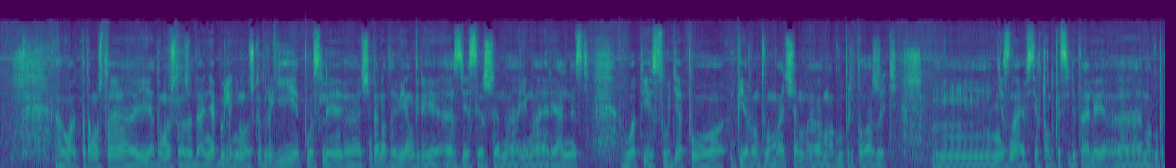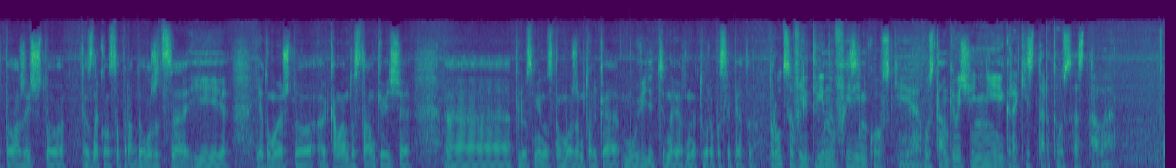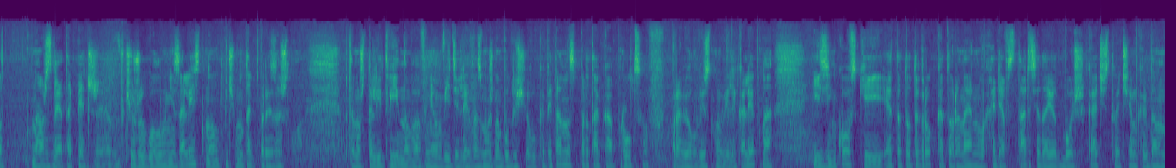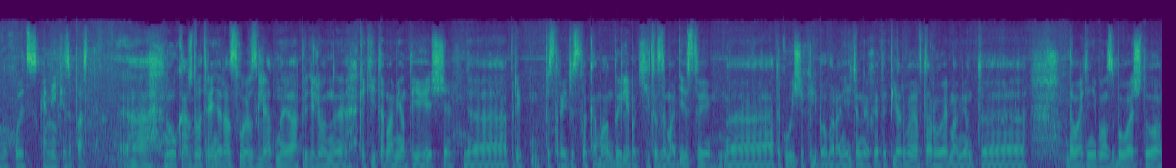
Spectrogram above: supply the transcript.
Вот, потому что я думаю, что ожидания были немножко другие после э, чемпионата Венгрии. Здесь совершенно иная реальность. Вот, и судя по первым двум матчам, могу предположить, не зная всех тонкостей деталей, могу предположить, что знакомство продолжится. И я думаю, что команду Станковича плюс-минус минус мы можем только увидеть, наверное, тура после пятого. Пруцев, Литвинов и Зиньковский. У Станковича не игроки стартового состава. На ваш взгляд, опять же, в чужую голову не залезть, но почему так произошло? Потому что Литвинова в нем видели, возможно, будущего капитана «Спартака», Пруцев провел весну великолепно, и Зиньковский – это тот игрок, который, наверное, выходя в старте, дает больше качества, чем когда он выходит с скамейки запасных. А, ну, у каждого тренера свой взгляд на определенные какие-то моменты и вещи э, при построительстве команды, либо каких-то взаимодействий э, атакующих, либо оборонительных. Это первое. Второй момент. Давайте не будем забывать, что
